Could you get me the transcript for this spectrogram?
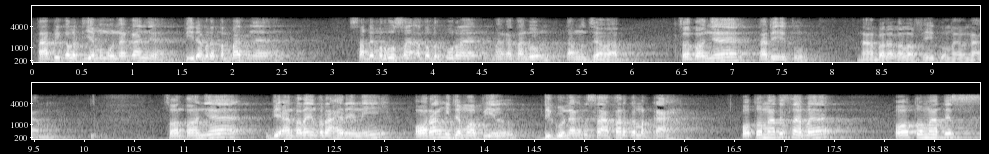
Tapi kalau dia menggunakannya tidak pada tempatnya, sampai merusak atau berkurang, maka tanggung tanggung jawab. Contohnya tadi itu. Nah, barakallahu fiikum wa na'am. Contohnya di antara yang terakhir ini, orang minjam mobil digunakan safar ke Mekah. Otomatis apa? Otomatis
